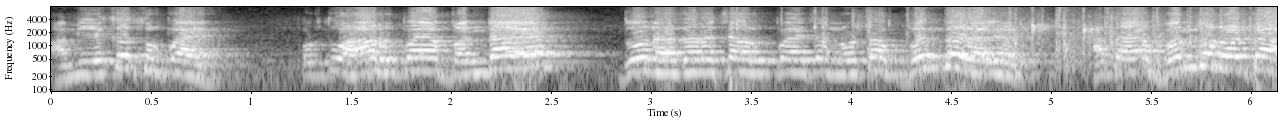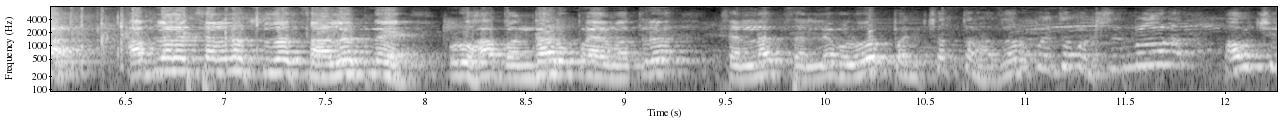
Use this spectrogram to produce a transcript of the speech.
आम्ही एकच रुपया आहे परंतु हा रुपया बंद आहे दोन हजाराच्या रुपयाच्या नोटा बंद झाल्या आता या बंद नोटा आपल्याला चलनात सुद्धा चालत नाही परंतु हा बंधा रुपया मात्र चलनात चालल्याबरोबर पंच्याहत्तर हजार रुपयाचं बक्षीस मिळवणं आमची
